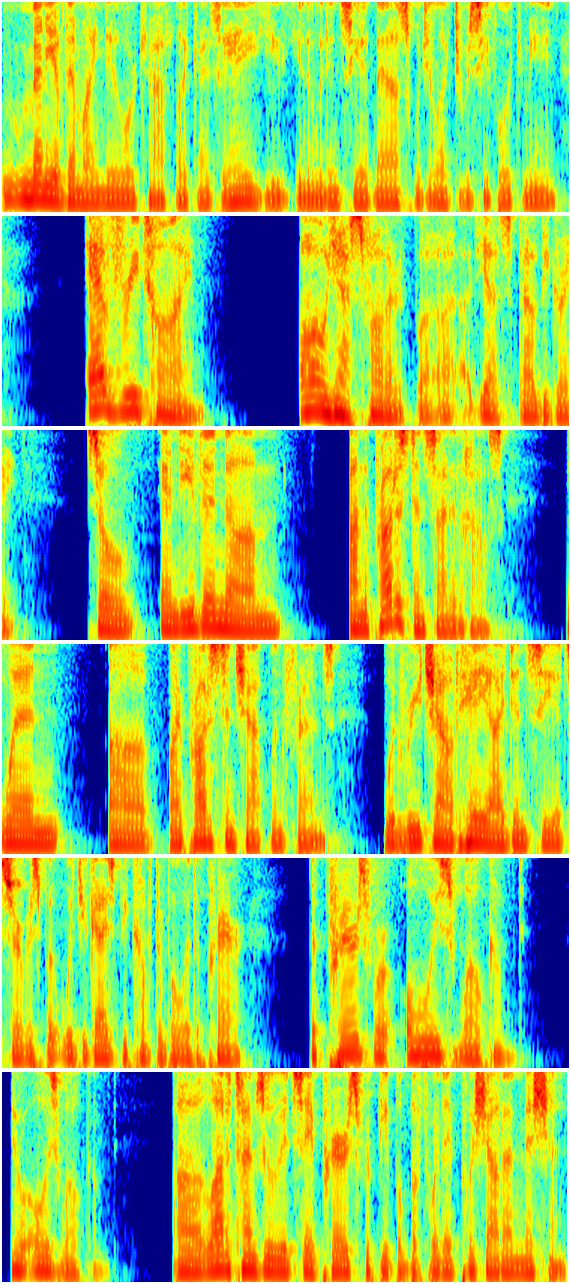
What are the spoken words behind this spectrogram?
many of them I knew were Catholic. I'd say, hey, you, you know, we didn't see at Mass. Would you like to receive Holy Communion? Every time, oh, yes, Father, uh, uh, yes, that would be great. So, and even um, on the Protestant side of the house, when uh, my Protestant chaplain friends would reach out, hey, I didn't see at service, but would you guys be comfortable with a prayer? The prayers were always welcomed. They were always welcomed. Uh, a lot of times we would say prayers for people before they push out on mission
